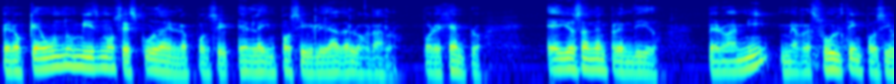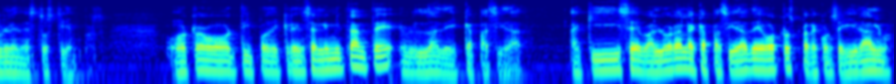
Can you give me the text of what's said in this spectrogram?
pero que uno mismo se escuda en la, en la imposibilidad de lograrlo. Por ejemplo, ellos han emprendido, pero a mí me resulta imposible en estos tiempos. Otro tipo de creencia limitante es la de capacidad. Aquí se valora la capacidad de otros para conseguir algo,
